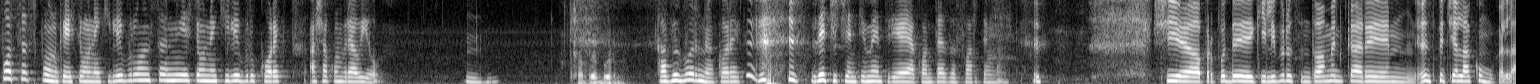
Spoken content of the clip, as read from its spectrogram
Pot să spun că este un echilibru, însă nu este un echilibru corect așa cum vreau eu. Mm-hmm. Ca pe bârnă. Ca pe bârnă, corect. 10 cm aia contează foarte mult. Și uh, apropo de echilibru, sunt oameni care, în special acum, că la,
